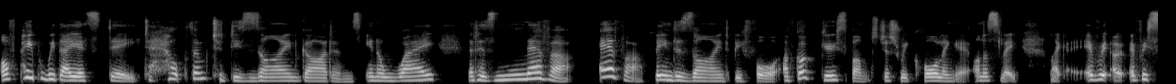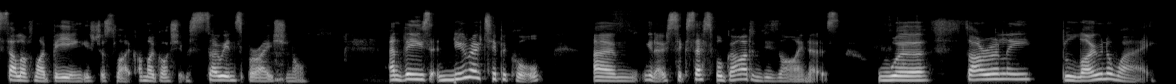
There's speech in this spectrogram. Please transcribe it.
of people with ASD to help them to design gardens in a way that has never, ever been designed before. I've got goosebumps just recalling it, honestly. Like every every cell of my being is just like, oh my gosh, it was so inspirational. And these neurotypical, um, you know, successful garden designers were thoroughly blown away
